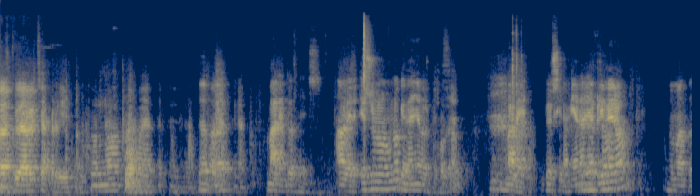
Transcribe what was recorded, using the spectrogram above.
No te vas a cuidar, Richie, has perdido. Tu turno, te voy a hacer tu Ya, vale. al final. Vale, entonces. A ver, es un 1 que daña dos veces. Vale, entonces si la mía daña primero. No mata.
